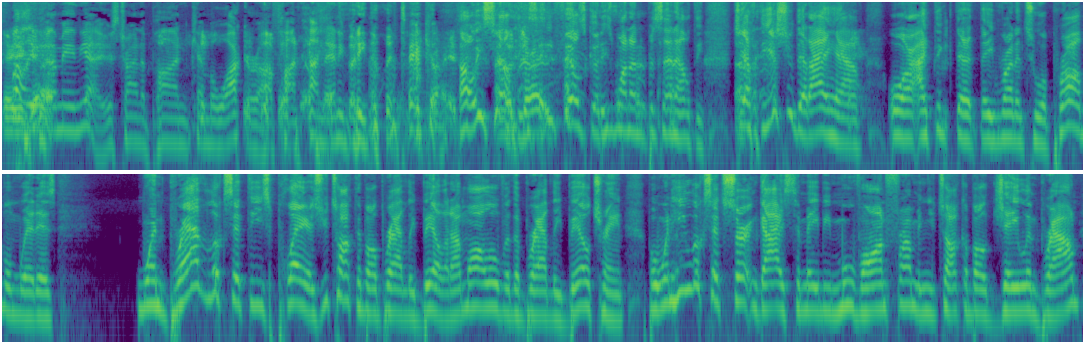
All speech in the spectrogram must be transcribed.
well, I mean, yeah, he was trying to pawn Kemba Walker off on, on anybody that would take him. Right. Oh, he's healthy. Right. He feels good. He's one hundred percent healthy. Jeff, the issue that I have, or I think that they run into a problem with, is when Brad looks at these players, you talked about Bradley Beal, and I'm all over the Bradley Beal train. But when he looks at certain guys to maybe move on from, and you talk about Jaylen Brown,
